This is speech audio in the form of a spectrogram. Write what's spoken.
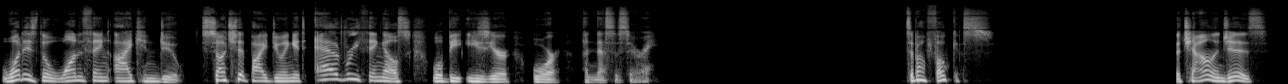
what is the one thing I can do such that by doing it, everything else will be easier or unnecessary? It's about focus. The challenge is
